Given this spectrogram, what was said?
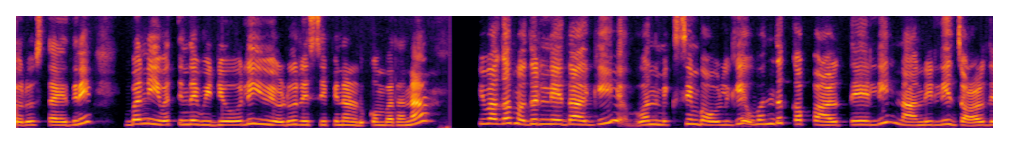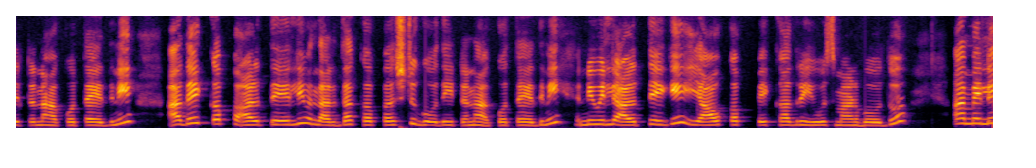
ತೋರಿಸ್ತಾ ಇದ್ದೀನಿ. ಬನ್ನಿ ಇವತ್ತಿನ ವಿಡಿಯೋಲಿ ಈ ಎರಡು ರೆಸಿಪಿನ ನೋಡ್ಕೊಂಡ್ ಬರೋಣ. ಇವಾಗ ಮೊದಲನೇದಾಗಿ ಒಂದು ಮಿಕ್ಸಿಂಗ್ ಬೌಲ್ಗೆ ಒಂದು ಕಪ್ ಅಳತೆಯಲ್ಲಿ ನಾನಿಲ್ಲಿ ಜೋಳದ ಹಿಟ್ಟನ್ನು ಹಾಕೋತಾ ಇದ್ದೀನಿ. ಅದೇ ಕಪ್ ಅಳತೆಯಲ್ಲಿ ಒಂದು ಅರ್ಧ ಕಪ್ ಅಷ್ಟು ಗೋಧಿ ಹಿಟ್ಟನ್ನು ಹಾಕೋತಾ ಇದ್ದೀನಿ. ನೀವು ಇಲ್ಲಿ ಅಳತೆಗೆ ಯಾವ ಕಪ್ ಬೇಕಾದರೂ ಯೂಸ್ ಮಾಡ್ಬೋದು. ಆಮೇಲೆ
